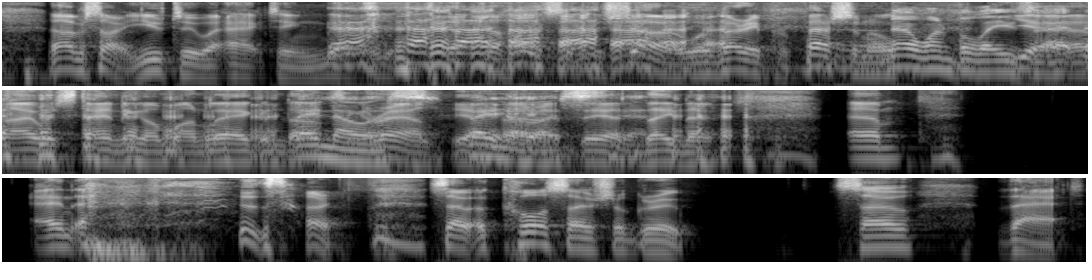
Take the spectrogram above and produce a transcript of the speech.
I'm sorry, you two were acting. Uh, the hosts of the show were very professional. No one believes yeah, that. and I was standing on one leg and dancing around. Us. Yeah, they know right, us. Yeah, yeah, they know. Um, and sorry, so a core social group so that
